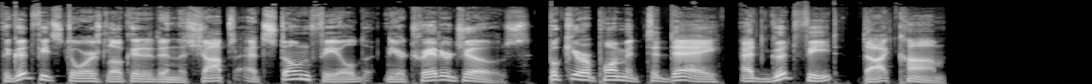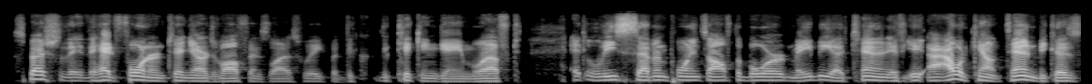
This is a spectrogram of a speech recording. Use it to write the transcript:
The Good Feet store is located in the shops at Stonefield near Trader Joe's. Book your appointment today at goodfeet.com. Especially, they had 410 yards of offense last week, but the, the kicking game left at least seven points off the board, maybe a 10. If you, I would count 10 because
